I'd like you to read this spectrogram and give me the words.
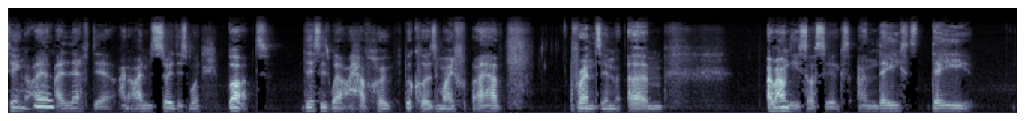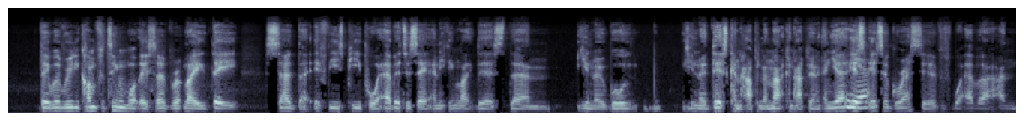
thing, Mm. I, I left it, and I'm so disappointed. But this is where I have hope because my I have friends in um around East Sussex, and they they they were really comforting in what they said. Like they said that if these people were ever to say anything like this, then you know we'll you know this can happen and that can happen and yeah it's Yeah. it's aggressive whatever and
